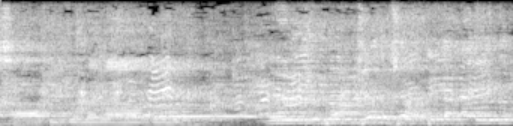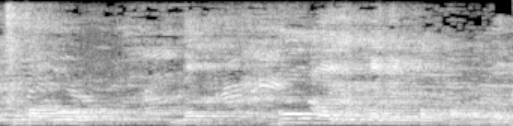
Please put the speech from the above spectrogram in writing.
Sabi ko na nga ako. Early bird dyan siya, pinakainot sumago. Nagbunga yung kanyang pagpapagay.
